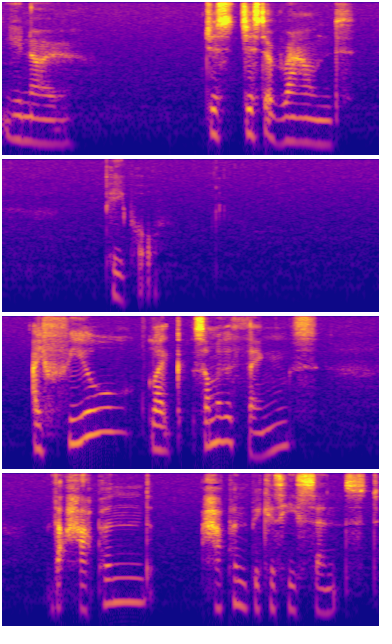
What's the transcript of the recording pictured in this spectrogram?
you know, just just around people. I feel like some of the things that happened happened because he sensed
